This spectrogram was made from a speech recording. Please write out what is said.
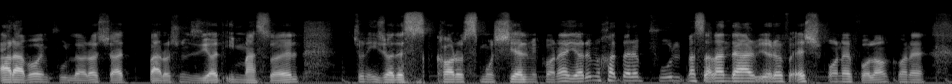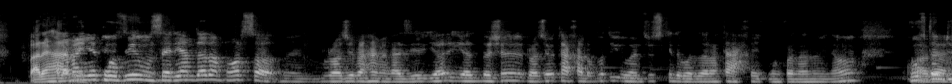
عربا این پولدارا شاید براشون زیاد این مسائل چون ایجاد س- کار و س- مشکل می‌کنه. یارو می‌خواد بره پول مثلا در بیاره عشق کنه فلان کنه. برای حالا من یه توضیح اون سری هم دادم پارسا راجع به همین قضیه. یا یاد باشه راجع به تخلفات یوونتوس که دوباره دارن تحقیق می‌کنن و اینا. گفتم آره. تو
